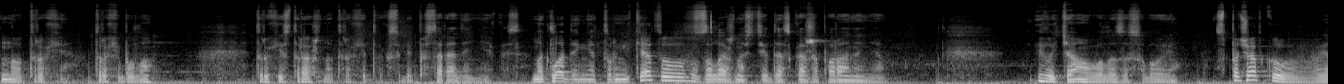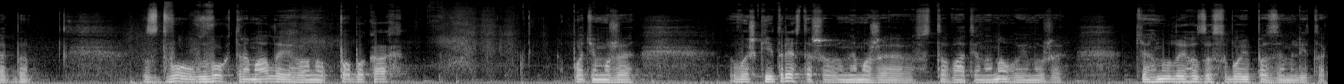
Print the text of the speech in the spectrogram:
ну, трохи, трохи було. Трохи страшно, трохи так собі посередині якось. Накладення турнікету, в залежності, де скаже поранення, і витягували за собою. Спочатку, якби з двох, вдвох тримали його ну, по боках, потім уже важкий 300, що не може вставати на ногу, і ми вже тягнули його за собою по землі так.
